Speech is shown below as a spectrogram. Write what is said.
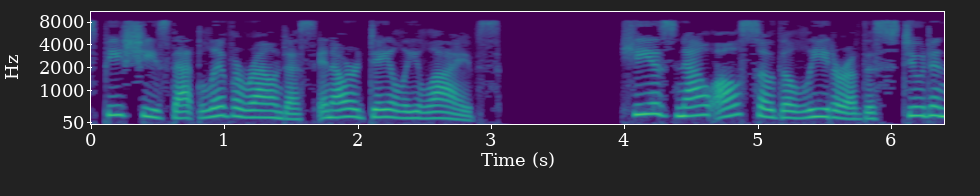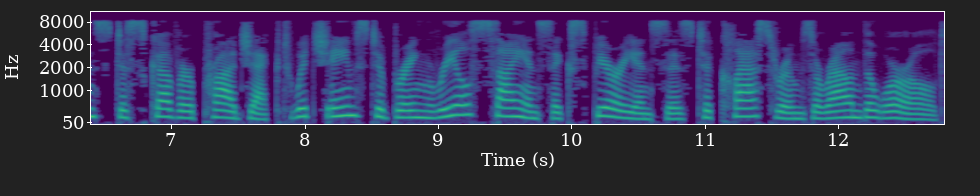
species that live around us in our daily lives. He is now also the leader of the Students Discover project which aims to bring real science experiences to classrooms around the world.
